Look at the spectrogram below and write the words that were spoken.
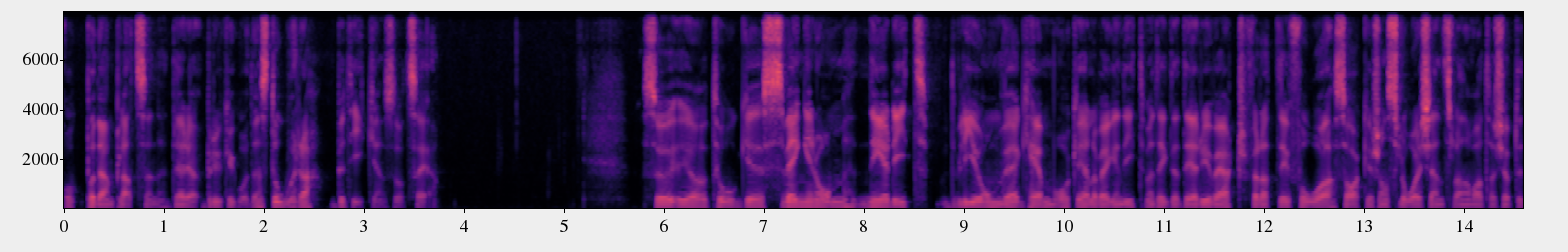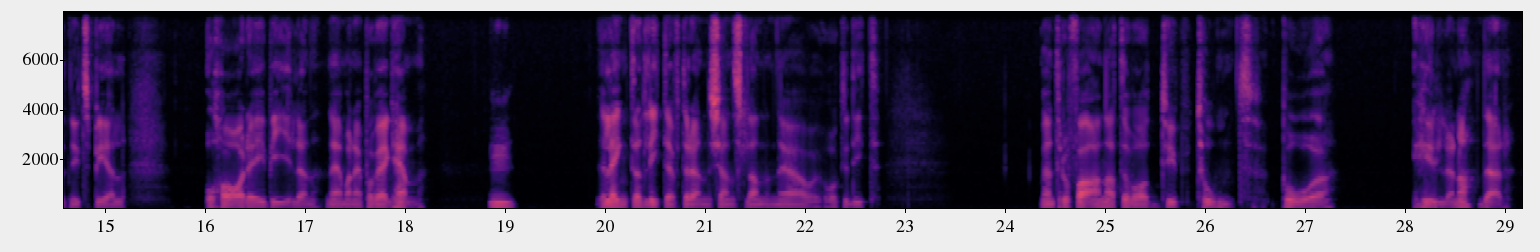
Och på den platsen där jag brukar gå. Den stora butiken så att säga. Så jag tog eh, svängen om ner dit. Det blir ju omväg hem och hela vägen dit. Men jag tänkte att det är ju värt för att det är få saker som slår känslan av att ha köpt ett nytt spel och ha det i bilen när man är på väg hem. Mm. Jag längtade lite efter den känslan när jag åkte dit. Men tro fan att det var typ tomt på hyllorna där.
